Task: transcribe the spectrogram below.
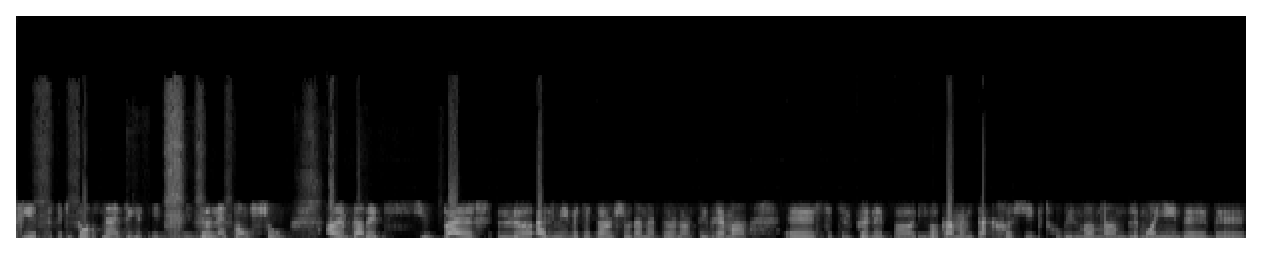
frite. Fait qu'il continuait, tu sais, il, il donnait son show en même temps d'être super là, allumé. Ben c'est ça un show d'Anatole. Hein. C'est vraiment, euh, si tu le connais pas, il va quand même t'accrocher puis trouver le moment, le moyen de de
